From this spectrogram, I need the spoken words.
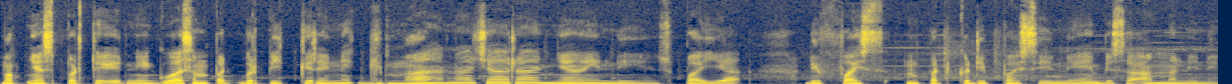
mapnya seperti ini gua sempat berpikir ini gimana caranya ini supaya device 4 ke device ini bisa aman ini.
